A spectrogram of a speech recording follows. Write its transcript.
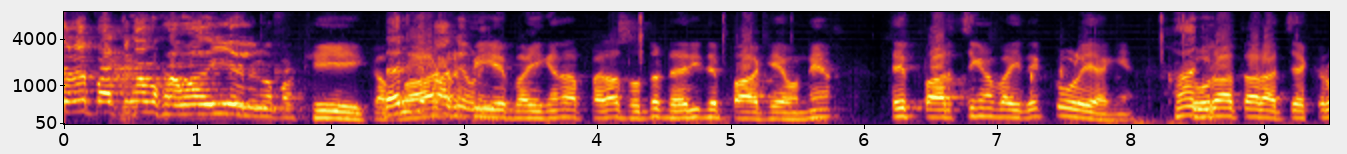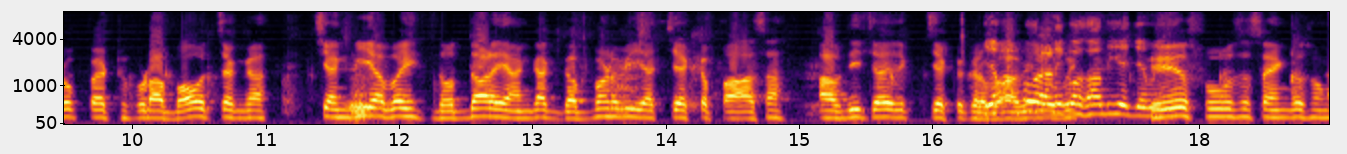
ਨਾ ਪਾਤੀਆਂ ਵਿਖਾਵਾਂਗੇ ਜੀ ਅਗਲੇ ਨੂੰ ਆਪਾਂ ਠੀਕ ਆ ਡੇਅਰੀ ਤੇ ਪਾ 62 ਕੇ ਆਉਣੀ। ਰੁਪਏ ਬਾਈ ਕਹਿੰਦਾ ਪਹਿਲਾਂ ਦੁੱਧ ਡੈਰੀ ਤੇ ਪਾ ਕੇ ਆਉਨੇ ਆ ਤੇ ਪਰਚੀਆਂ ਬਾਈ ਦੇ ਕੋਲੇ ਆ ਗਈਆਂ। ਤੋਰਾ ਤਾਰਾ ਚੈੱਕ ਕਰੋ ਪਿੱਠ ਫੁੜਾ ਬਹੁਤ ਚੰਗਾ ਚੰਗੀ ਆ ਬਾਈ ਦੁੱਧ ਵਾਲੇ ਅੰਗ ਆ ਗੱਬਣ ਵੀ ਆ ਚੈੱਕ ਪਾਸ ਆ ਆਪਦੀ ਚੈੱਕ ਕਰਵਾ ਵੀ ਹੈ ਜਿਵੇਂ। ਫੇਸ ਫੂਸ ਸਿੰਘ ਸੁੰਗ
